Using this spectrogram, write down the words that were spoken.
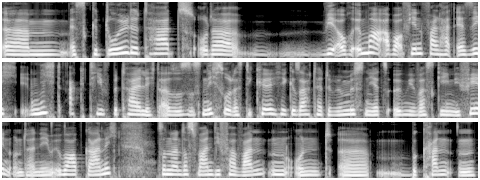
ähm, es geduldet hat oder wie auch immer, aber auf jeden Fall hat er sich nicht aktiv beteiligt. Also es ist nicht so, dass die Kirche gesagt hätte, wir müssen jetzt irgendwie was gegen die Feen unternehmen, überhaupt gar nicht, sondern das waren die Verwandten und äh, Bekannten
